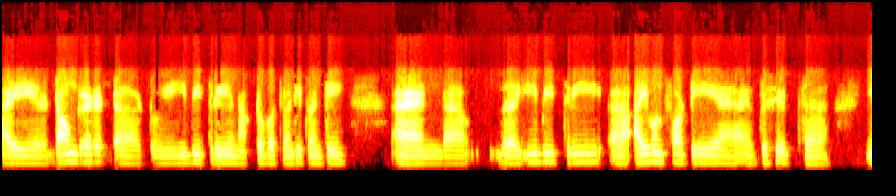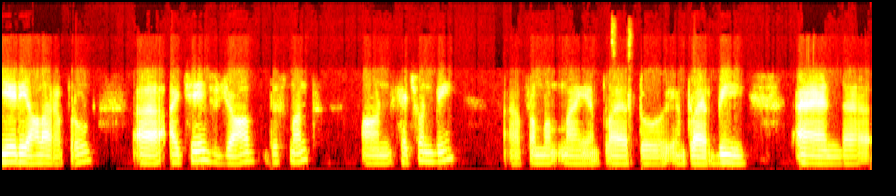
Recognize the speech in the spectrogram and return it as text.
I downgraded uh, to EB3 in October 2020, and uh, the EB3 uh, I-140 uh, I've received the EAD all are approved. I changed job this month on H1B uh, from my employer to employer B, and uh,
